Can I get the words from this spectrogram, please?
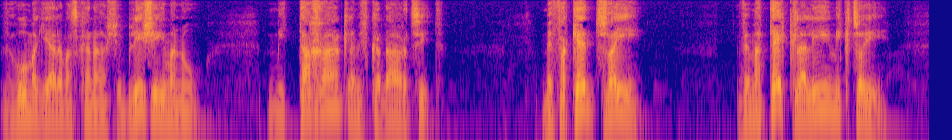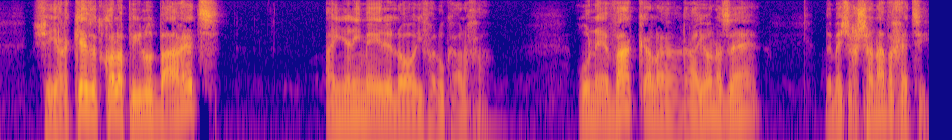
והוא מגיע למסקנה שבלי שימנו מתחת למפקדה הארצית מפקד צבאי ומטה כללי מקצועי שירכז את כל הפעילות בארץ, העניינים האלה לא יפעלו כהלכה. הוא נאבק על הרעיון הזה במשך שנה וחצי,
